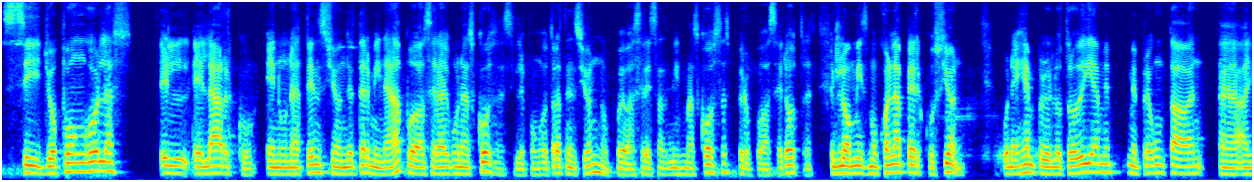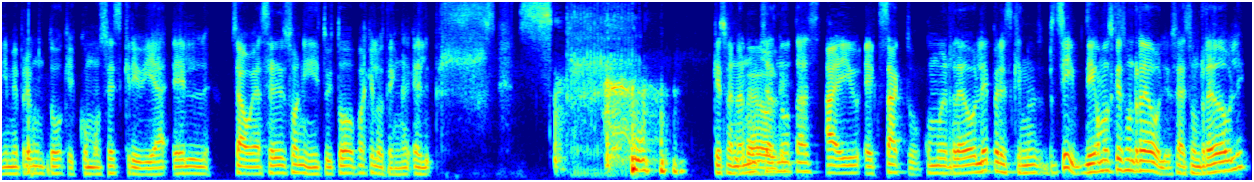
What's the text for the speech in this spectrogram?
Si yo pongo las, el, el arco en una tensión determinada, puedo hacer algunas cosas. Si le pongo otra tensión, no puedo hacer esas mismas cosas, pero puedo hacer otras. Lo mismo con la percusión. Por ejemplo, el otro día me, me preguntaban, ah, alguien me preguntó que cómo se escribía el, o sea, voy a hacer el sonidito y todo para que lo tenga, el que suenan muchas notas ahí, exacto, como el redoble, pero es que no, sí, digamos que es un redoble, o sea, es un redoble,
